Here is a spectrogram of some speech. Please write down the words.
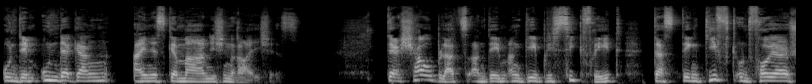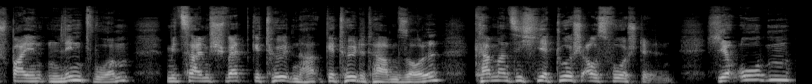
und dem Untergang eines germanischen Reiches. Der Schauplatz, an dem angeblich Siegfried das den Gift- und Feuer speienden Lindwurm mit seinem Schwert getötet, getötet haben soll, kann man sich hier durchaus vorstellen. Hier oben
